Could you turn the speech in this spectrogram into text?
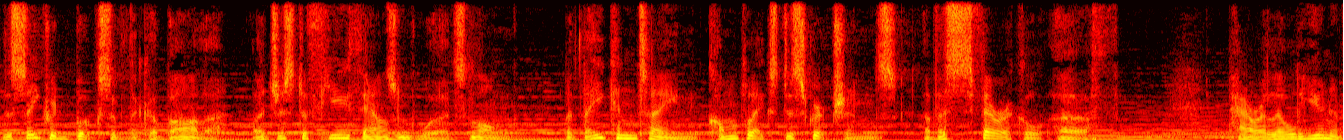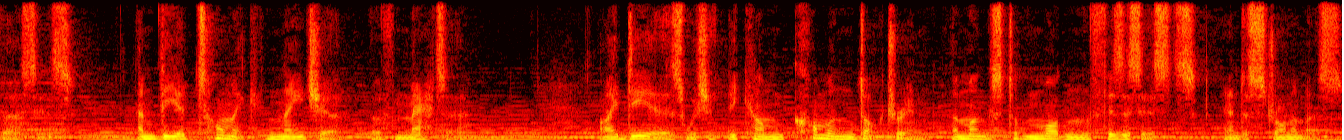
The sacred books of the Kabbalah are just a few thousand words long but they contain complex descriptions of a spherical Earth, parallel universes, and the atomic nature of matter, ideas which have become common doctrine amongst modern physicists and astronomers.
